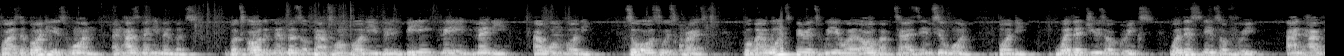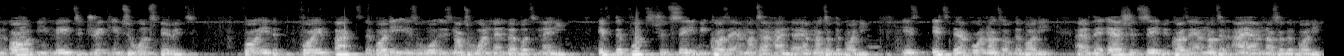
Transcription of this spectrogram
For as the body is one and has many members, but all the members of that one body, being made many, are one body, so also is Christ. For by one Spirit we were all baptized into one body, whether Jews or Greeks, whether slaves or free, and have all been made to drink into one Spirit. For in, the, for in fact the body is, is not one member but many. If the foot should say, Because I am not a hand, I am not of the body, is it therefore not of the body? And if the ear should say, Because I am not an eye, I am not of the body,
